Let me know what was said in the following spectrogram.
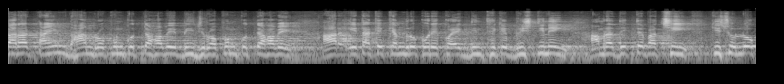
গাড়ার টাইম ধান রোপণ করতে হবে, বীজ রোপণ করতে হবে। আর এটাকে কেন্দ্র করে কয়েকদিন থেকে বৃষ্টি নেই। আমরা দেখতে পাচ্ছি কিছু লোক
